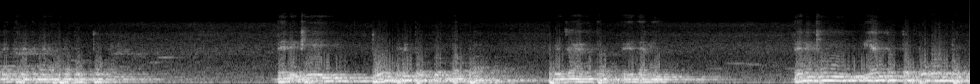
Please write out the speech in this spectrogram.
వ్యతిరేకమైన ప్రభుత్వం. అని దీనికి దోపిడీ తత్వం తప్ప ప్రజాహితం లేదని దానికి నియంత్రిత పోవడం తప్ప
